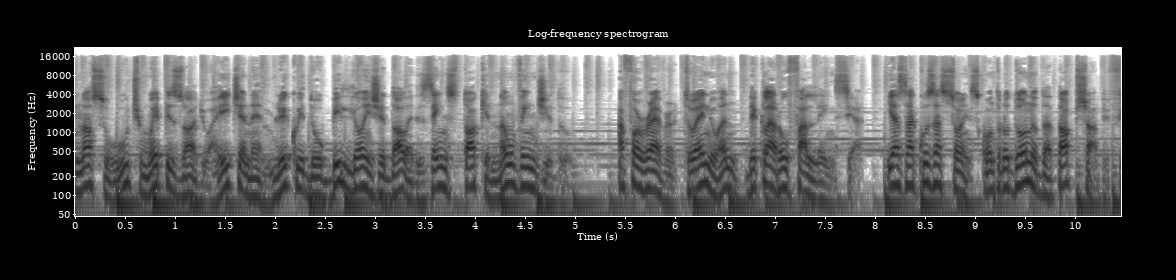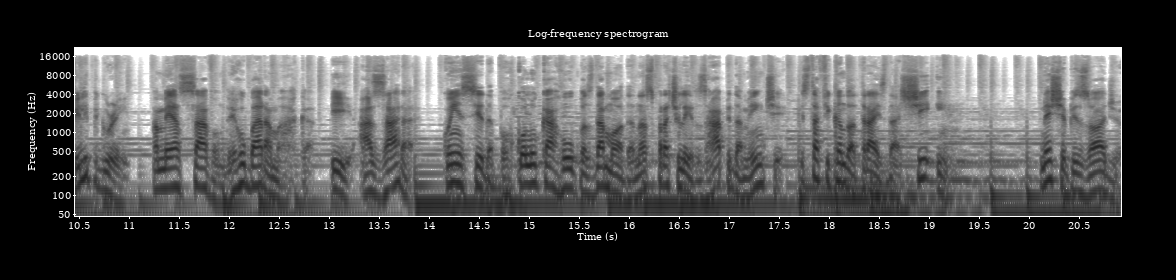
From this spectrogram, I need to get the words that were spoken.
Em nosso último episódio, a H&M liquidou bilhões de dólares em estoque não vendido. A Forever 21 declarou falência, e as acusações contra o dono da Topshop, Philip Green, ameaçavam derrubar a marca. E a Zara, conhecida por colocar roupas da moda nas prateleiras rapidamente, está ficando atrás da Shein. Neste episódio,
